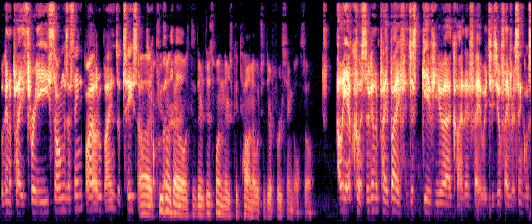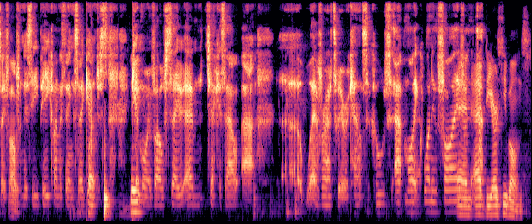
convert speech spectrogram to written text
We're going to play three songs, I think, by Idle Bones, or two songs. Uh, two songs by the ones because there's this one. There's Katana, which is their first single. So Oh yeah, of course. So we're going to play both and just give you a kind of uh, which is your favourite single so far from this EP kind of thing. So again, just They- get more involved. So um, check us out at uh, whatever our Twitter accounts are called at Mike One in Five and at DRC Bones.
